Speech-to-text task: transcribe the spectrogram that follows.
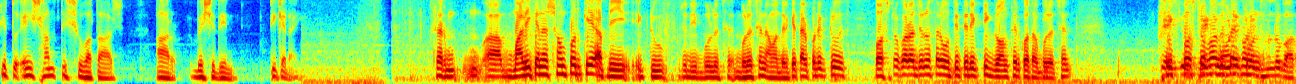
কিন্তু এই শান্তির সুবাতাস আর বেশি দিন টিকে নাই। স্যার মালিকানা সম্পর্কে আপনি একটু যদি বলেছেন বলেছেন আমাদেরকে তারপর একটু স্পষ্ট করার জন্য স্যার অতীতের একটি গ্রন্থের কথা বলেছেন। সুস্পষ্টভাবে অনেক অনেক ধন্যবাদ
